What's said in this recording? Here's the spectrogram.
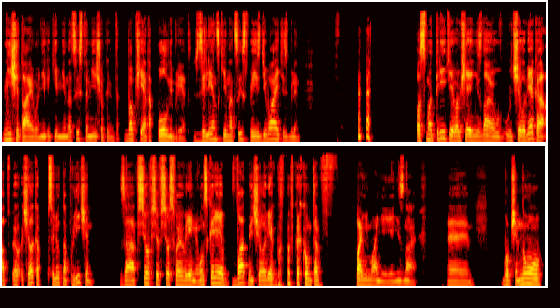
не считаю его никаким ни нацистом, ни еще как Вообще это полный бред. Зеленский нацист, вы издеваетесь, блин. посмотрите, вообще, я не знаю, у, человека, э, человек абсолютно публичен за все-все-все свое время. Он скорее ватный человек был в каком-то понимании, я не знаю. Э, в общем, ну,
